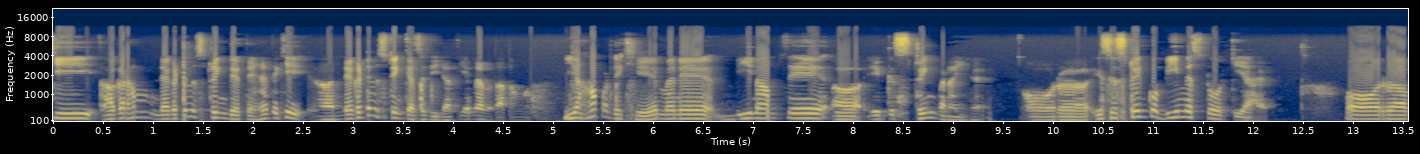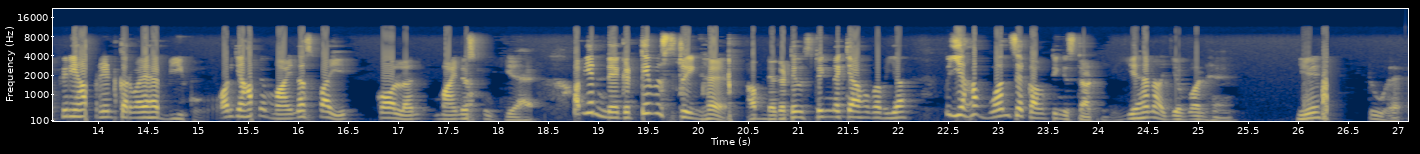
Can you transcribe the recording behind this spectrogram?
की अगर हम नेगेटिव स्ट्रिंग देते हैं, देखिए नेगेटिव स्ट्रिंग कैसे दी जाती है मैं बताता हूँ यहाँ पर देखिए, मैंने बी नाम से एक स्ट्रिंग बनाई है और इस स्ट्रिंग को बी में स्टोर किया है। और फिर यहाँ प्रिंट करवाया है बी को। और यहाँ पे minus five colon minus two किया है। अब ये नेगेटिव स्ट्रिंग है। अब नेगेटिव स्ट्रिंग में क्या होगा भैया? तो यहाँ वन से काउंटिंग स्टार्ट होगी। ये है ना, ये वन है, ये टू है।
